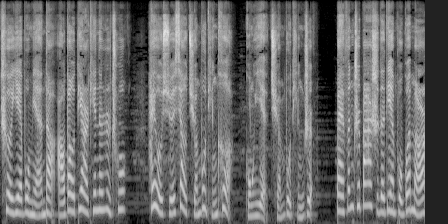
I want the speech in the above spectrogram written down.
彻夜不眠的熬到第二天的日出，还有学校全部停课，工业全部停滞，百分之八十的店铺关门，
